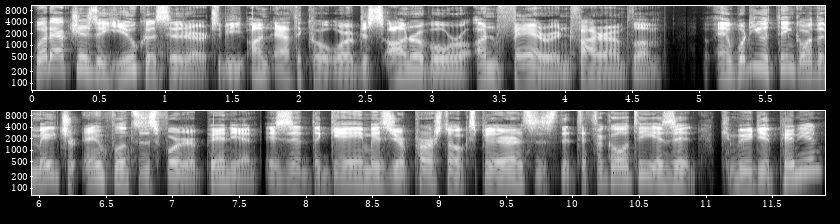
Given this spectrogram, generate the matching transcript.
What actions do you consider to be unethical or dishonorable or unfair in Fire Emblem? And what do you think are the major influences for your opinion? Is it the game? Is your personal experience? Is the difficulty? Is it community opinion?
